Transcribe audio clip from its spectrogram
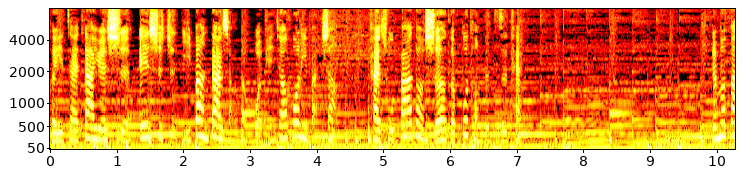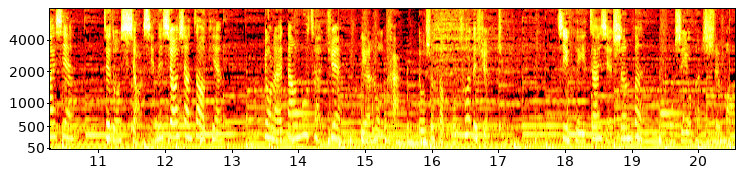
可以在大约是 A4 纸一半大小的火棉胶玻璃板上拍出八到十二个不同的姿态。人们发现。这种小型的肖像照片，用来当入场券、联络卡都是很不错的选择，既可以彰显身份，同时又很时髦。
